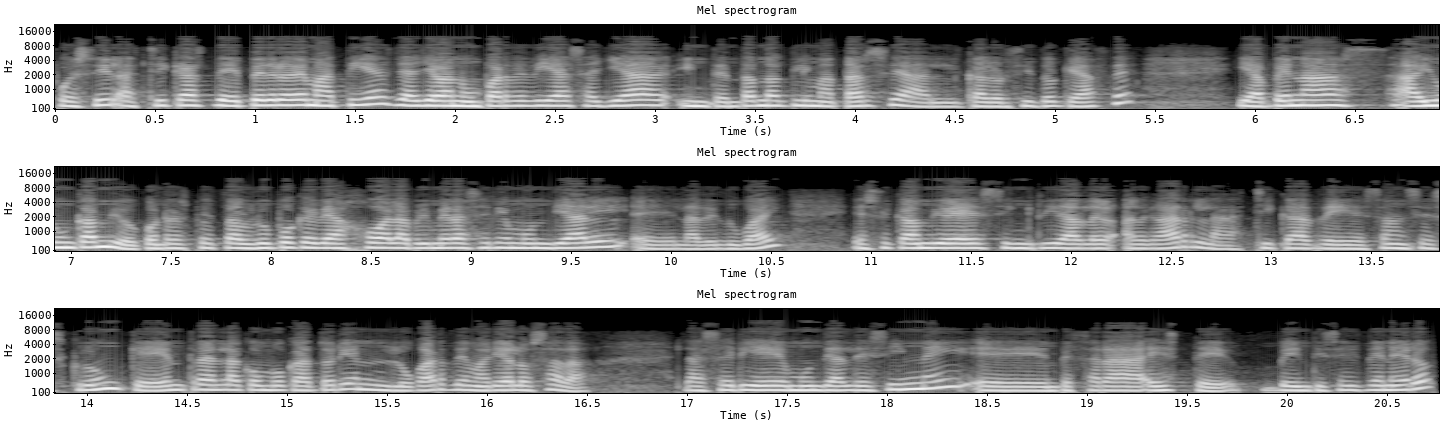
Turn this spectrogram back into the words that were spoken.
Pues sí, las chicas de Pedro de Matías ya llevan un par de días allá intentando aclimatarse al calorcito que hace y apenas hay un cambio con respecto al grupo que viajó a la primera serie mundial, eh, la de Dubái. Ese cambio es Ingrid Algar, la chica de Sanses Krum, que entra en la convocatoria en lugar de María Losada. La serie mundial de Sydney eh, empezará este 26 de enero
